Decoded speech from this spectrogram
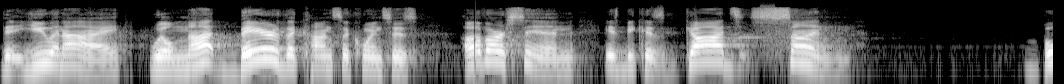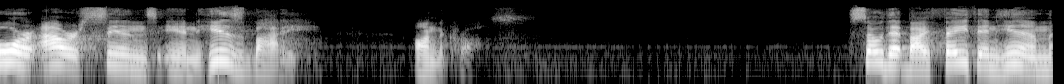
that you and I will not bear the consequences of our sin is because God's Son bore our sins in his body on the cross. So that by faith in him,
